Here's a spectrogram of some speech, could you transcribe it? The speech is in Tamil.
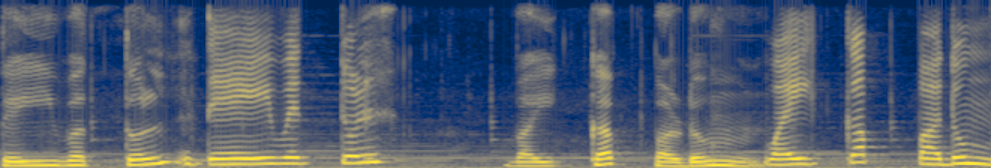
தெய்வத்துள் தெய்வத்துள் வைக்கப்படும். வைக்கப்படும் पदुम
